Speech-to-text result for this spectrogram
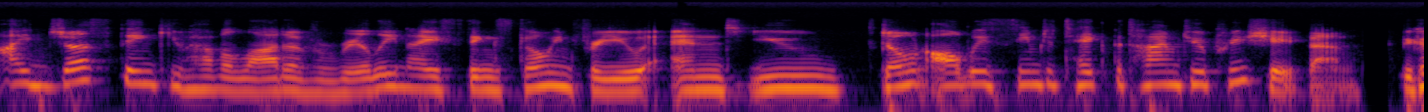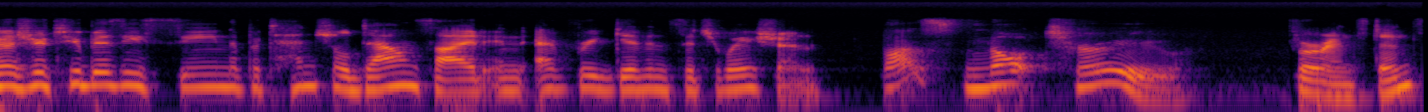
I just think you have a lot of really nice things going for you, and you don't always seem to take the time to appreciate them because you're too busy seeing the potential downside in every given situation. That's not true. For instance,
